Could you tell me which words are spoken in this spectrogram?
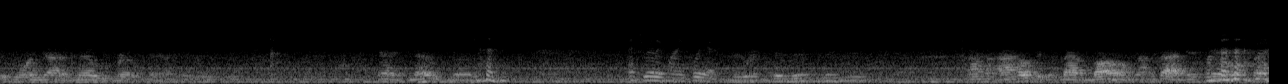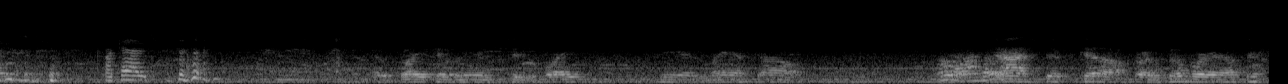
This one got his nose broke down. Got his nose broke. That's really why he quit. I, I hope it was about the ball, not about this general thing. Our coach. Had a play coming in to the plate, he had the mask off. Oh, I heard. Josh took the cutoff from somewhere out there,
